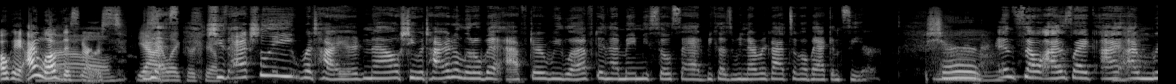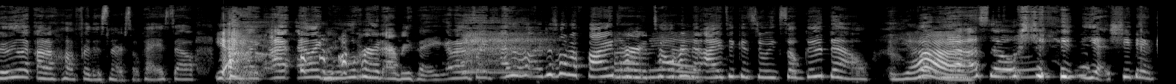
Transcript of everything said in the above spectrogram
Okay, I love this nurse. Yeah, I like her too. She's actually retired now. She retired a little bit after we left, and that made me so sad because we never got to go back and see her. Sure. Mm. And so I was like, I, I'm really like on a hunt for this nurse, okay? So Yeah. I'm like I, I like Google her and everything. And I was like, I don't I just want to find her Oh, and tell her that Isaac is doing so good now. yeah. But yeah, so she yes, she did.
